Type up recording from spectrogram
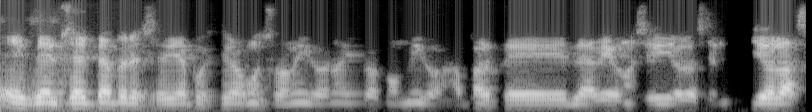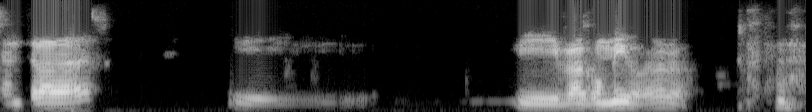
él es del Celta, pero ese día pues iba con su amigo, ¿no? Iba conmigo. Aparte le había conseguido los- yo las entradas y, y va conmigo, claro.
